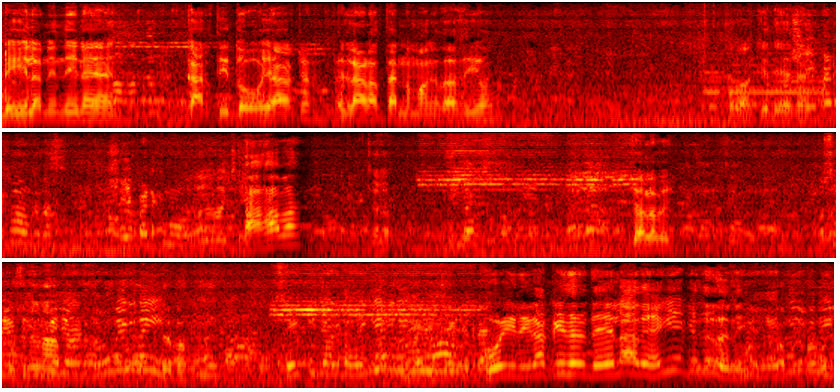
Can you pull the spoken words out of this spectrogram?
ਡੀਲ ਨਿੰਦੀ ਨੇ ਕਰਤੀ 2000 ਚ। ਪਹਿਲਾਂ ਵਾਲਾ ਤਿੰਨ ਮੰਗਦਾ ਸੀ ਉਹ। ਤੇ ਬਾਕੀ ਦੇ ਦੇ। ਆਹਾ ਵਾ? ਚਲੋ। ਚਲੋ ਬਈ। ਸੇਫਟੀ ਜੈਕਟ ਦੋਗੇ ਕਿ ਨਹੀਂ? ਸੇਫਟੀ ਜੈਕਟ ਹੈਗੀ ਕੋਈ ਨਹੀਂ ਕਿਸੇ ਦੇ ਲਾ ਦੇ ਹੈਗੀ ਕਿਸੇ ਦੇ ਨਹੀਂ ਬਾਪੂ ਜੀ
